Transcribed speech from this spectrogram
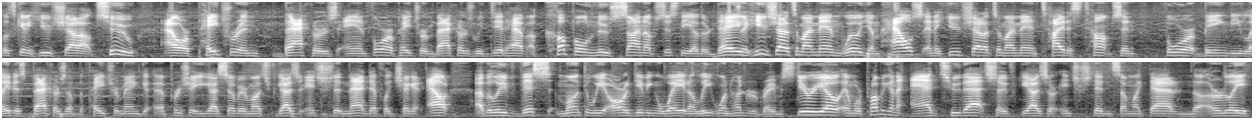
let's give a huge shout out to our Patreon backers. And for our Patreon backers, we did have a couple new signups just the other day. So a huge shout out to my man William House and a huge shout out to my man Titus Thompson for being the latest backers of the Patreon, man. Appreciate you guys so very much. If you guys are interested in that, definitely check it out. I believe this month we are giving away an Elite 100 Rey Mysterio, and we're probably going to add to that. So if you guys are interested in something like that in the early,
